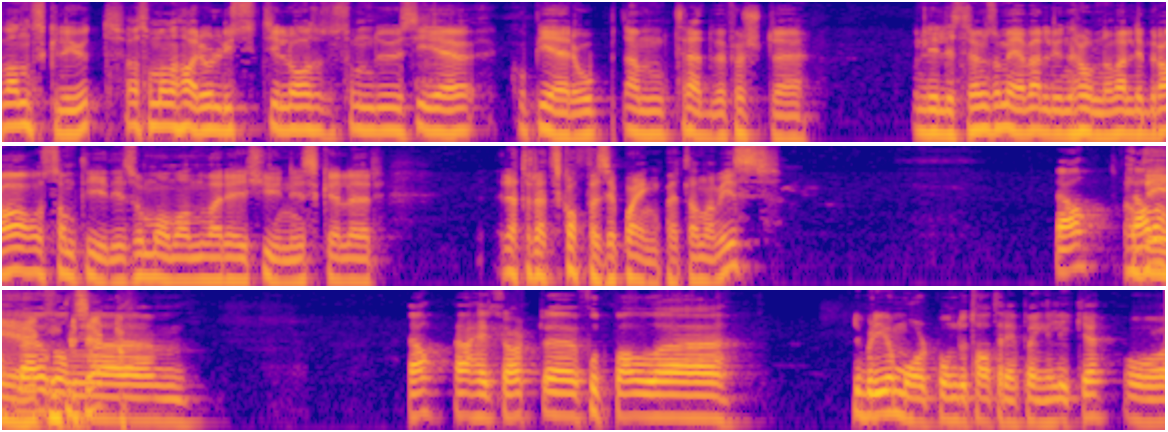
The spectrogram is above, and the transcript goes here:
vanskelig ut. Altså, man har jo lyst til å, som du sier, kopiere opp de 30 første Lillestrøm, som er veldig underholdende og veldig bra, og samtidig så må man være kynisk eller rett og slett skaffe seg poeng på et eller annet vis. Ja, ja det, er, det er Sånn, uh, ja, ja, helt klart. Uh, fotball uh, Du blir jo målt på om du tar tre poeng eller ikke. Og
